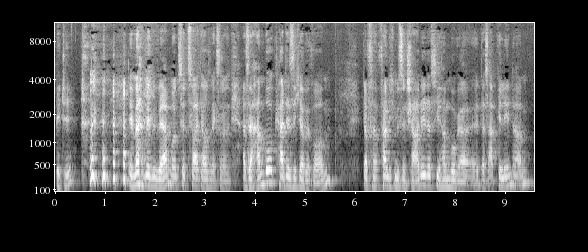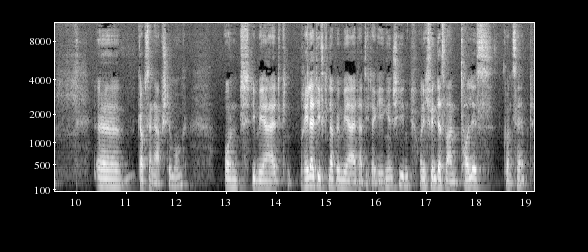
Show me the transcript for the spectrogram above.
Bitte? wir, bewerben uns für 2600. Also Hamburg hatte sich ja beworben. Da fand ich ein bisschen schade, dass die Hamburger äh, das abgelehnt haben. Äh, Gab es eine Abstimmung. Und die Mehrheit, relativ knappe Mehrheit, hat sich dagegen entschieden. Und ich finde, das war ein tolles Konzept.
